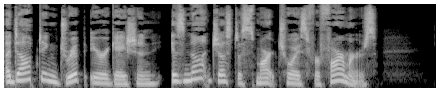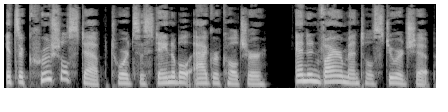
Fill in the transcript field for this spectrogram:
Adopting drip irrigation is not just a smart choice for farmers, it's a crucial step toward sustainable agriculture and environmental stewardship.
